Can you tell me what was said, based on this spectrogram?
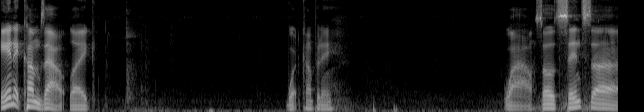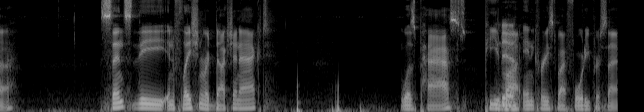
and it comes out like what company wow so since uh since the inflation reduction act was passed piedmont increased by 40%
